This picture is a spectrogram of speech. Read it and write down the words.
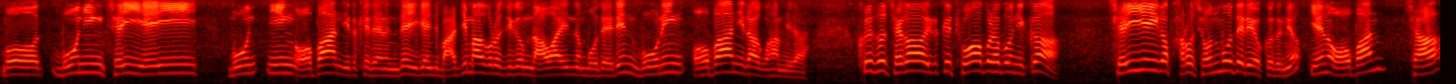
뭐 모닝 JA 모닝 어반 이렇게 되는데 이게 이제 마지막으로 지금 나와 있는 모델인 모닝 어반이라고 합니다. 그래서 제가 이렇게 조합을 해보니까 JA가 바로 전 모델이었거든요. 얘는 어반, 자,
